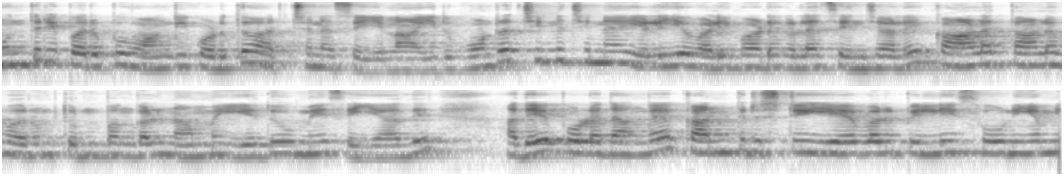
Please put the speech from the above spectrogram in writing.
முந்திரி பருப்பு வாங்கி கொடுத்து அர்ச்சனை செய்யலாம். இது போன்ற சின்ன சின்ன எளிய வழிபாடுகளை செஞ்சாலே காலத்தால் வரும் துன்பங்கள் நம்ம எதுவுமே செய்யாது. அதே போல தாங்க கண் திருஷ்டி ஏவல் பில்லி சூனியம்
